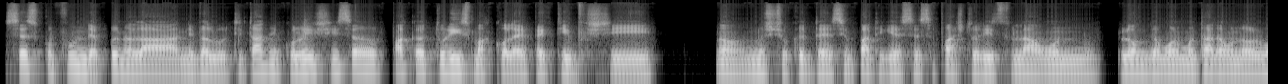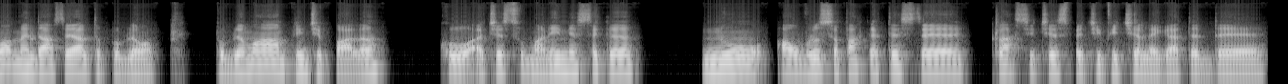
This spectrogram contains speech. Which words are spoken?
se scufunde până la nivelul Titanicului și să facă turism acolo, efectiv. Și nu, nu știu cât de simpatic este să faci turism la un loc de mormântare a unor oameni, dar asta e altă problemă. Problema principală cu acest submarin este că nu au vrut să facă teste clasice, specifice legate de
